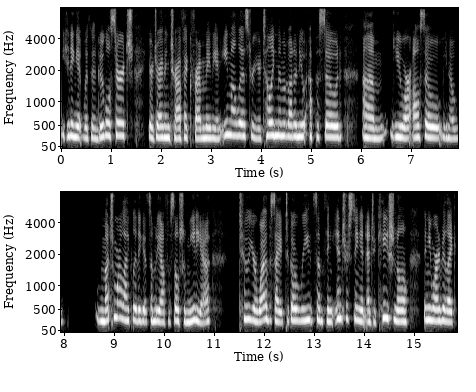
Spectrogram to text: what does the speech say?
hitting it within Google search. You're driving traffic from maybe an email list or you're telling them about a new episode. Um, you are also, you know, much more likely to get somebody off of social media to your website to go read something interesting and educational than you are to be like,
